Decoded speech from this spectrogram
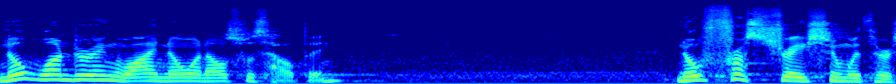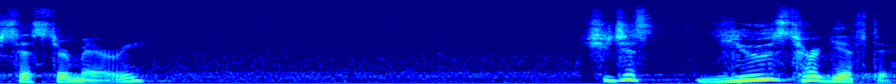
No wondering why no one else was helping. No frustration with her sister Mary. She just used her gifting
